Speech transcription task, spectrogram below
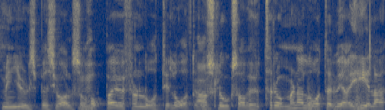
min julspecial så Mm. hoppade jag från låt till låt Ja. och slogs av hur trummorna låter. Ja, hela, eh,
